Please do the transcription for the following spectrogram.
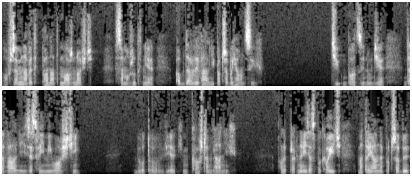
owszem, nawet ponad możność, samorzutnie obdarowywali potrzebujących. Ci ubodzy ludzie dawali ze swej miłości. Było to wielkim kosztem dla nich, ale pragnęli zaspokoić materialne potrzeby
